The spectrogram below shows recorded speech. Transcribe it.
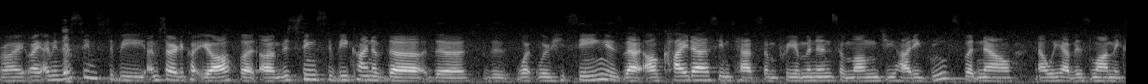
Right, right. I mean, this seems to be, I'm sorry to cut you off, but um, this seems to be kind of the, the, the, what we're seeing is that Al-Qaeda seems to have some preeminence among jihadi groups, but now, now we have Islamic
